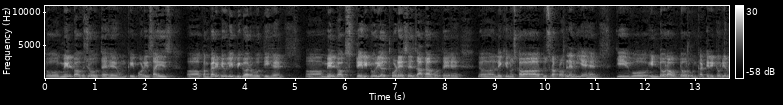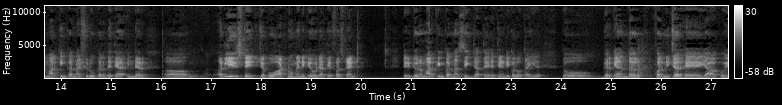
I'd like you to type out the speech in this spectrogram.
तो मेल डॉग्स जो होते हैं, उनकी बॉडी साइज़ कंपैरेटिवली बिगर होती है। मेल डॉग्स टेरिटोरियल थोड़े से ज़्यादा होते हैं। लेकिन उसका दूसरा प्रॉब्लम यह है कि वो इंडोर आउटडोर उनका टेरिटोरियल मार्किंग करना शुरू कर देते हैं इन देयर अर्ली स्टेज जब वो आठ नौ महीने के हो जाते हैं फ़र्स्ट टाइम टेरिटोरियल मार्किंग करना सीख जाते हैं जेनेटिकल होता ही है। तो घर के अंदर फर्नीचर है या कोई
